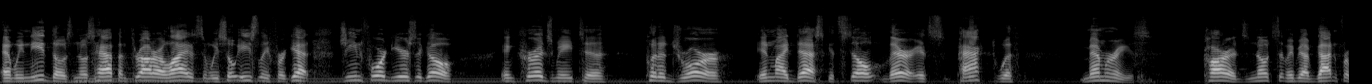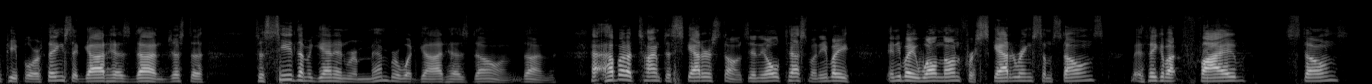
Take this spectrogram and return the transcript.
And we need those. And those happen throughout our lives, and we so easily forget. Gene Ford, years ago, encouraged me to put a drawer in my desk. It's still there, it's packed with memories cards, notes that maybe I've gotten from people, or things that God has done, just to, to see them again and remember what God has done. done. How about a time to scatter stones? In the Old Testament, anybody, anybody well known for scattering some stones? Think about five stones.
